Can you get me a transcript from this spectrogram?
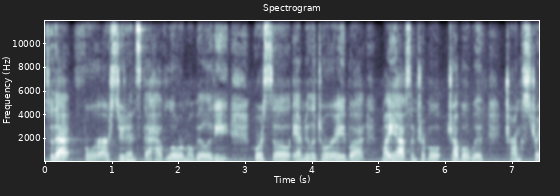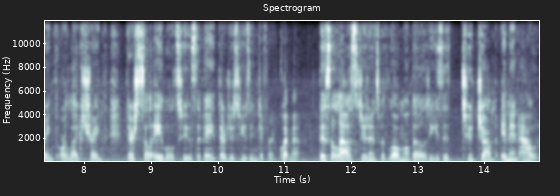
so that for our students that have lower mobility, who are still ambulatory but might have some trouble, trouble with trunk strength or leg strength, they're still able to participate, they're just using different equipment. This allows students with low mobility to jump in and out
